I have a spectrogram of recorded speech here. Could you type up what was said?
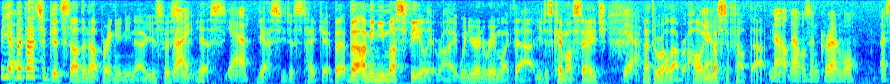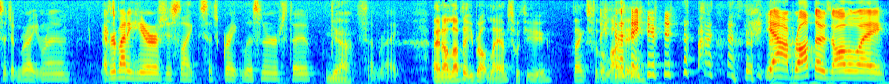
Yeah, but that's a good Southern upbringing, you know. You're supposed Right. to, yes, Yeah. yes, you just take it. But, but I mean, you must feel it, right? When you're in a room like that, you just came off stage Yeah. at the Royal Albert Hall. You must have felt that. No, that was incredible. That's such a great room. Everybody here is just like such great listeners too. Yeah, So great. and I love that you brought lamps with you. Thanks for the lighting. yeah, I brought those all the way,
